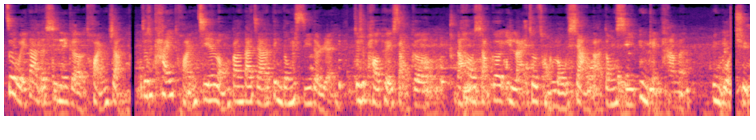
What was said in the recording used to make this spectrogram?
最伟大的是那个团长，就是开团接龙帮大家订东西的人，就是跑腿小哥，然后小哥一来就从楼下把东西运给他们。运过去，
